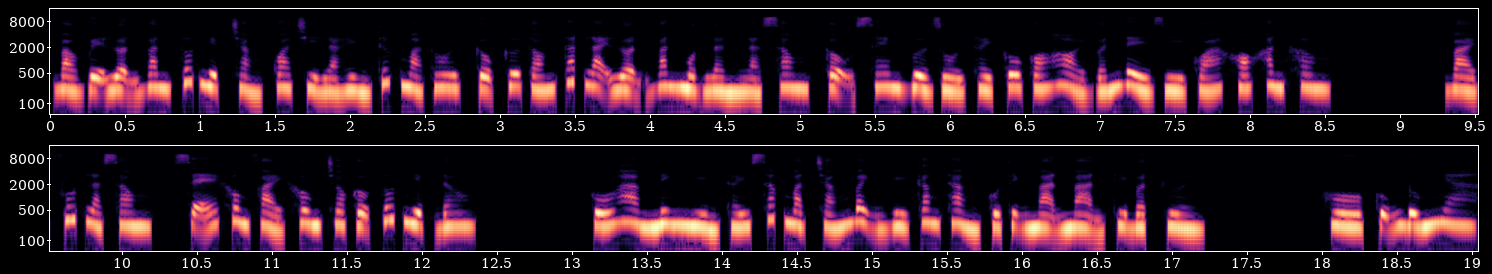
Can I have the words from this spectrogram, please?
bảo vệ luận văn tốt nghiệp chẳng qua chỉ là hình thức mà thôi, cậu cứ tóm tắt lại luận văn một lần là xong, cậu xem vừa rồi thầy cô có hỏi vấn đề gì quá khó khăn không? Vài phút là xong, sẽ không phải không cho cậu tốt nghiệp đâu. Cố hàm ninh nhìn thấy sắc mặt trắng bệnh vì căng thẳng của thịnh mạn mạn thì bật cười. Hồ cũng đúng nha.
